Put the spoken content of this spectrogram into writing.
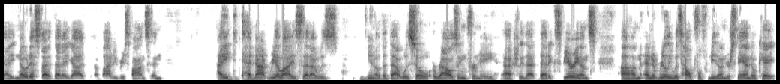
I noticed that, that I got a body response and I had not realized that I was you know that that was so arousing for me actually that that experience. Um, and it really was helpful for me to understand okay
